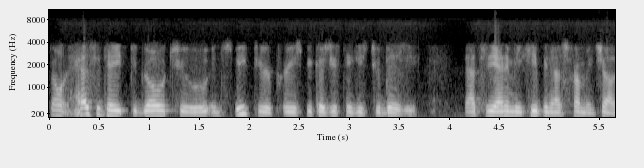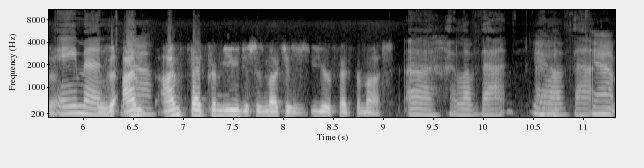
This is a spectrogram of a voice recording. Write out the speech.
don't hesitate to go to and speak to your priest because you think he's too busy. That's the enemy keeping us from each other. Amen. 'Cause I'm I'm fed from you just as much as you're fed from us. Uh, I love that. I love that. Yeah.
